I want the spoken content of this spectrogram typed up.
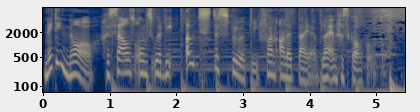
Net hierna gesels ons oor die oudste sprokie van alle tye. Bly ingeskakel.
